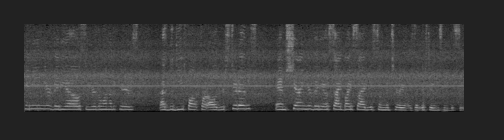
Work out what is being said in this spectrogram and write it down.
pinning your video so you're the one that appears as the default for all of your students, and sharing your video side by side with some materials that your students need to see.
